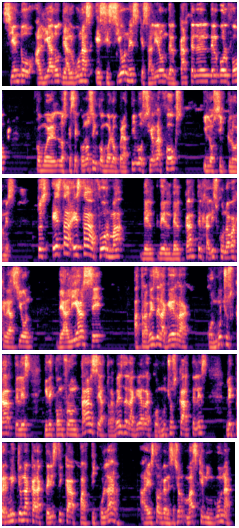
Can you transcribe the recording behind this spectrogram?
siendo aliado de algunas escisiones que salieron del cártel del, Golfo, como los que se conocen como el operativo Sierra Fox y los Ciclones. Entonces, esta, esta forma del, del, cártel Jalisco Nueva Generación de aliarse a través de la guerra con muchos cárteles y de confrontarse a través de la guerra con muchos cárteles, le permite una característica particular a esta organización, más que ninguna,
